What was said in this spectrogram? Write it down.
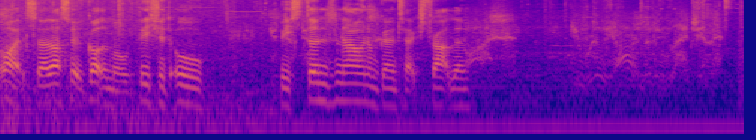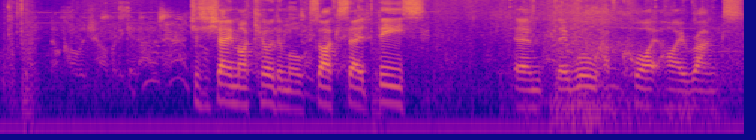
Right, so that's it. Got them all. These should all be stunned now, and I'm going to extract them. Just a shame I killed them all. Because, like I said, these um, they will have quite high ranks.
